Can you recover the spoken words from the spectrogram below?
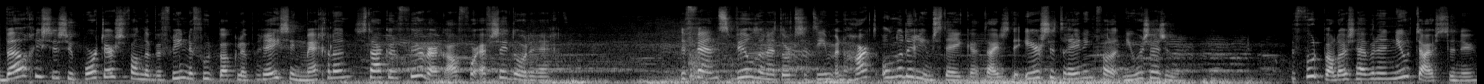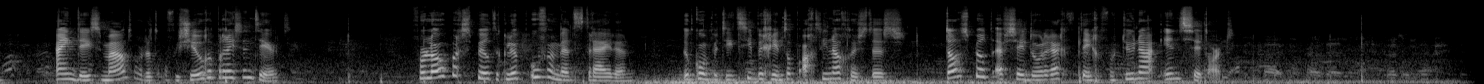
Belgische supporters van de bevriende voetbalclub Racing Mechelen staken vuurwerk af voor FC Dordrecht. De fans wilden het Dordtse team een hart onder de riem steken tijdens de eerste training van het nieuwe seizoen. De voetballers hebben een nieuw thuistenu. Eind deze maand wordt het officieel gepresenteerd. Voorlopig speelt de club oefenwedstrijden. De competitie begint op 18 augustus. Dan speelt FC Dordrecht tegen Fortuna in Sittard.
